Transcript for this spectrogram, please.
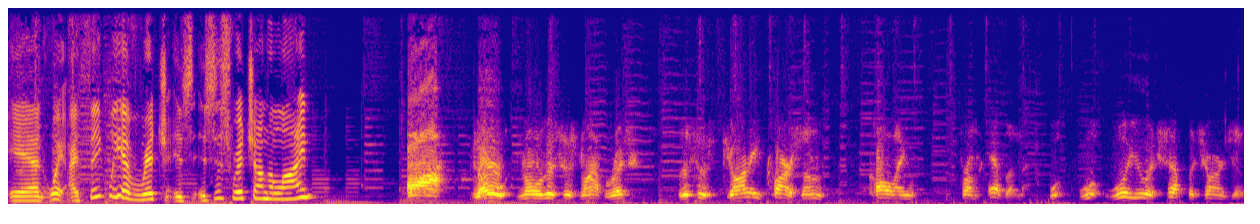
And wait, I think we have Rich. Is, is this Rich on the line? Ah, uh, no, no, this is not Rich. This is Johnny Carson calling from heaven. W- w- will you accept the charges?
